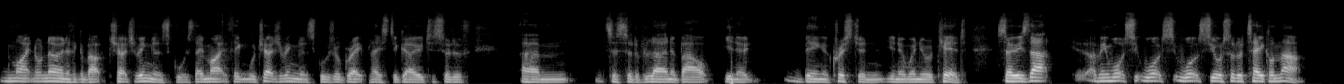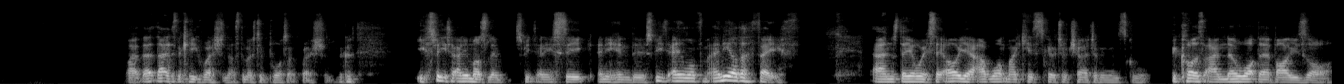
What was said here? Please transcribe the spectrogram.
might not know anything about Church of England schools, they might think, well, Church of England schools are a great place to go to sort of um, to sort of learn about, you know, being a Christian, you know, when you're a kid. So, is that? I mean, what's what's what's your sort of take on that? Right, that, that is the key question. That's the most important question because you speak to any Muslim, speak to any Sikh, any Hindu, speak to anyone from any other faith, and they always say, "Oh yeah, I want my kids to go to a Church of England school because I know what their values are,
